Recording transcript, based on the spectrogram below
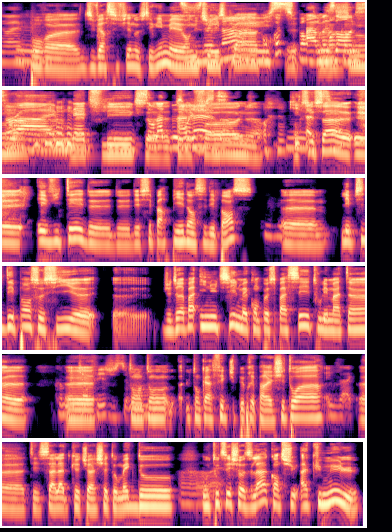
Ouais. Mm. pour euh, diversifier nos séries, mais on n'utilise pas de Amazon? Prime, Netflix, Netflix, on a euh, besoin de t'a c'est ça, euh, euh, éviter de, de, de s'éparpiller dans ses dépenses. Mhm. Euh, les petites dépenses aussi, euh, euh, je dirais pas inutiles, mais qu'on peut se passer tous les matins. euh, Comme le euh, café, justement. ton, ton, ton café que tu peux préparer chez toi, Exact. euh, tes salades que tu achètes au McDo, Ah, ou ouais. toutes ces choses-là, quand tu accumules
